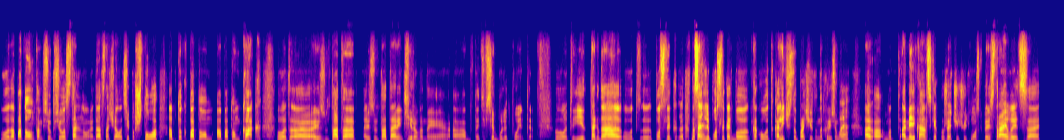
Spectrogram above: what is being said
вот, а потом там все, все остальное, да, сначала, типа, что, а только потом, а потом как, вот, э, результата, результата ориентированные э, вот эти все bullet-поинты. Вот. И тогда вот э, после, на самом деле, после как бы какого-то количества прочитанных резюме, а, а, вот, американских, уже чуть-чуть мозг перестраивается,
